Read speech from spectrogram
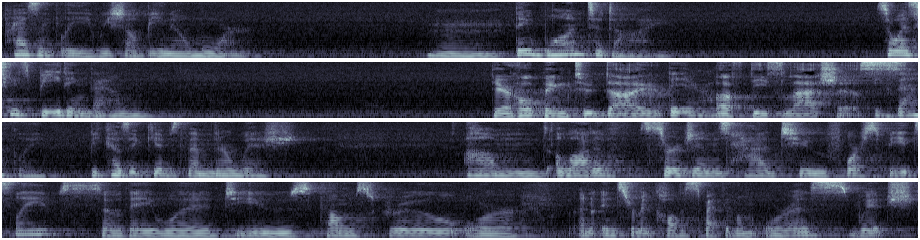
Presently we shall be no more. They want to die. So as he's beating them, They're hoping to die They're- of these lashes. Exactly, because it gives them their wish. Um, a lot of surgeons had to force feed slaves, so they would use thumbscrew or an instrument called the speculum oris, which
